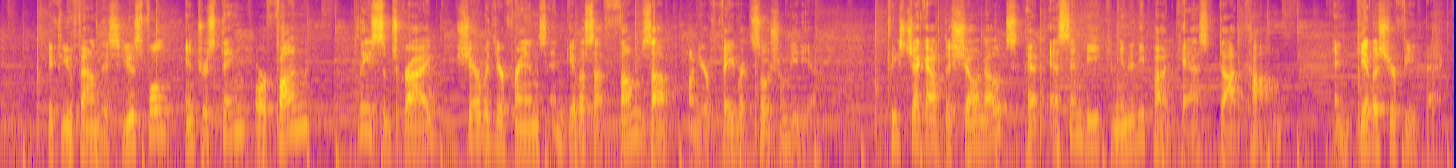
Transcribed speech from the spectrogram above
If you found this useful, interesting, or fun, please subscribe, share with your friends, and give us a thumbs up on your favorite social media. Please check out the show notes at smbcommunitypodcast.com and give us your feedback.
